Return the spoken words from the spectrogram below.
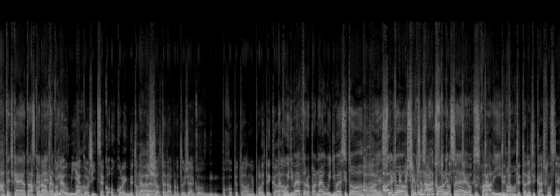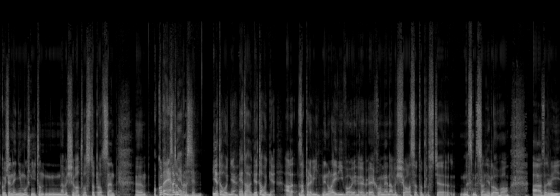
A teďka je otázka, kde je tam jako neumí no. jako říct, jako o kolik by to navýšil teda, protože jako pochopitelně politika. Tak ale- uvidíme, jak to dopadne, uvidíme, jestli to, jestli je- to ještě tomu současná nárůstu, koalice prosím tě, jo. Ty- schválí. Ty, ty, no. ty, tady říkáš vlastně, jako, že není možný to navyšovat o 100%. Ehm, O kolik To je hodně prostě. Je to hodně. Je to hodně. Je to hodně. Ale za prvý, minulý vývoj, jak- jako nenavyšovalo se to prostě nesmyslně dlouho. A za druhý,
